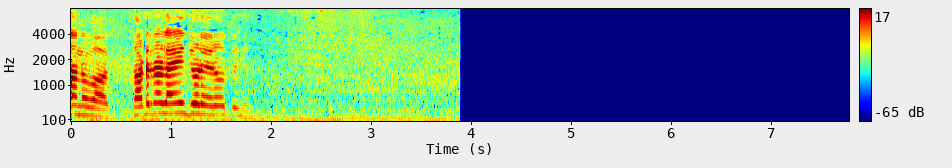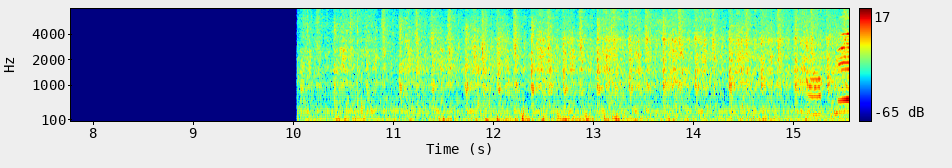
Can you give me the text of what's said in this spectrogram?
ਧੰਨਵਾਦ। ਸਾਡੇ ਨਾਲ ਐਂ ਹੀ ਜੁੜੇ ਰਹੋ ਤੁਸੀਂ। ਆਪਣੇ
